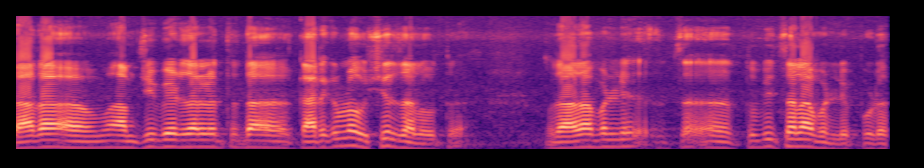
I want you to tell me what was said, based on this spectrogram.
दादा आमची भेट झाल्यानंतर दा कार्यक्रमाला उशीर झालं होतं. दादा म्हणले च तुम्ही चला म्हणले पुढं.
